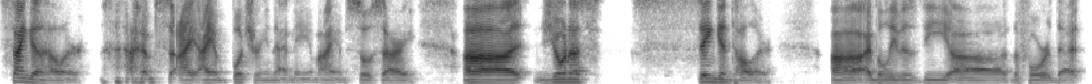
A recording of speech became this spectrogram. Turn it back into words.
Sangaheller. I'm I, I am butchering that name. I am so sorry. Uh, Jonas Siegenthaler, uh, I believe, is the uh, the forward that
